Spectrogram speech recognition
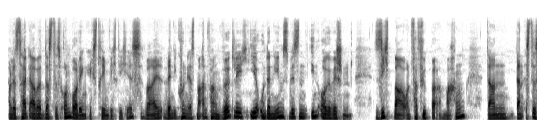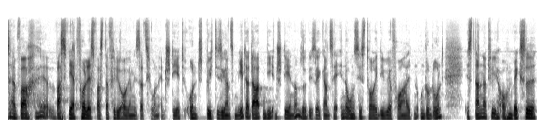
Und das zeigt aber, dass das Onboarding extrem wichtig ist, weil wenn die Kunden erstmal anfangen, wirklich ihr Unternehmenswissen in Orgavision sichtbar und verfügbar machen, dann, dann ist es einfach äh, was Wertvolles, was da für die Organisation entsteht. Und durch diese ganzen Metadaten, die entstehen, ne, so diese ganze Änderungshistorie, die wir vorhalten und, und, und, ist dann natürlich auch ein Wechsel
